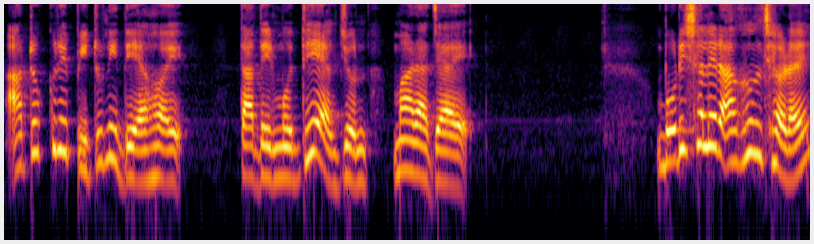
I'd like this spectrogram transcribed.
আটক করে পিটুনি দেয়া হয়। তাদের মধ্যে একজন মারা যায়। বরিশালের আঘুলছড়ায়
